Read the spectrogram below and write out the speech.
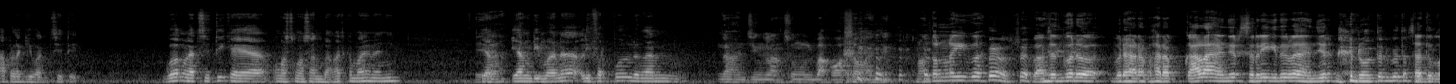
Apalagi Wan City. Gua ngeliat City kayak ngos-ngosan banget kemarin anjing. Iya. Yang yang di mana Liverpool dengan Nah anjing langsung 5-0 anjing. Nonton lagi gua. Bangsat gua udah berharap-harap kalah anjir, seri gitu lah anjir. nonton gue tapi 1-0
